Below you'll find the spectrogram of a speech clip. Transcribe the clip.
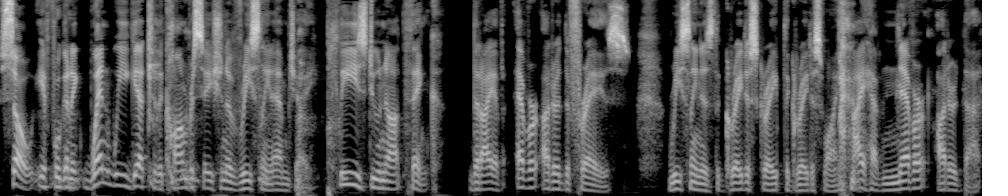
So if we're going to, when we get to the conversation of Riesling MJ, please do not think that I have ever uttered the phrase, Riesling is the greatest grape, the greatest wine. I have never uttered that.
